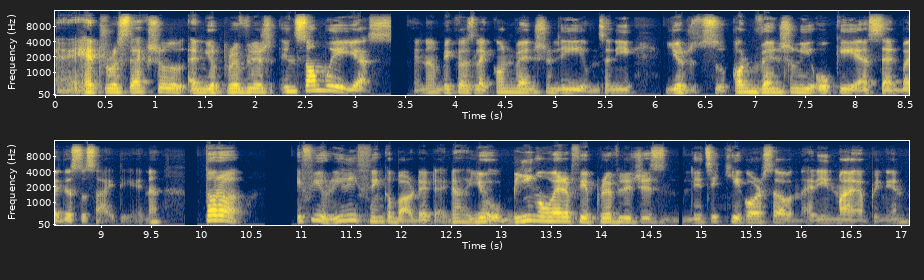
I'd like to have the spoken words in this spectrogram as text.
heterosexual and you're privileged in some way, yes. You know, because like conventionally, Zani, you're so conventionally okay as said by the society. You know? तर if you really think about it, होइन यो being aware of your privileges ले चाहिँ के गर्छ भन्दाखेरि in my opinion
